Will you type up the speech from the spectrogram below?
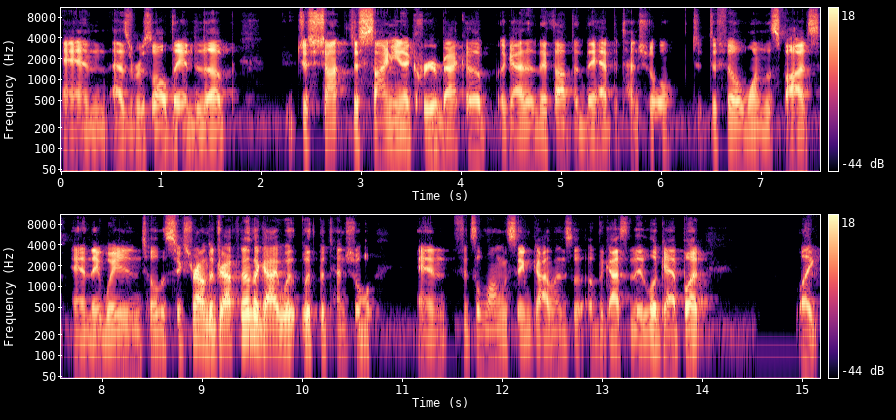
and as a result they ended up just shot, just signing a career backup, a guy that they thought that they had potential to, to, fill one of the spots, and they waited until the sixth round to draft another guy with, with potential and fits along the same guidelines of, of the guys that they look at. But like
